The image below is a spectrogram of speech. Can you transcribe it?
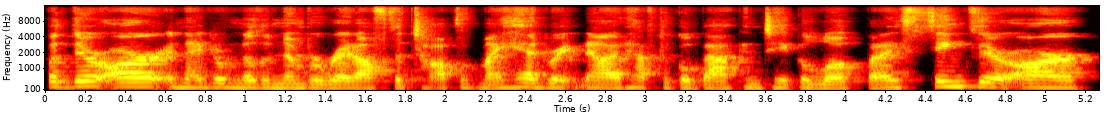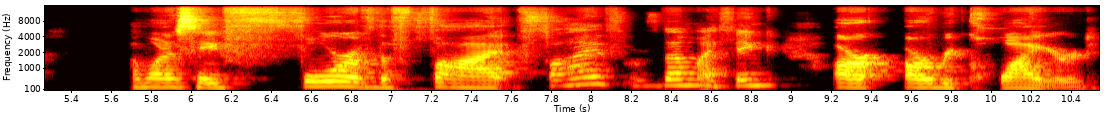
But there are, and I don't know the number right off the top of my head right now. I'd have to go back and take a look. But I think there are I want to say four of the five, five of them, I think, are are required,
